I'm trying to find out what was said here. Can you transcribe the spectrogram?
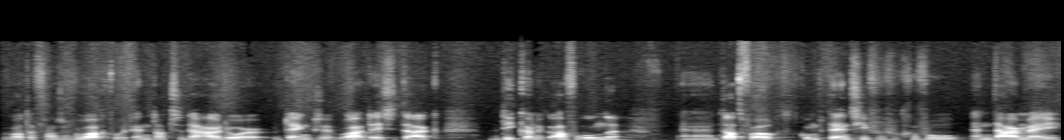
wat er van ze verwacht wordt en dat ze daardoor denken ze, wow, deze taak die kan ik afronden. Uh, dat verhoogt het competentiegevoel en daarmee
